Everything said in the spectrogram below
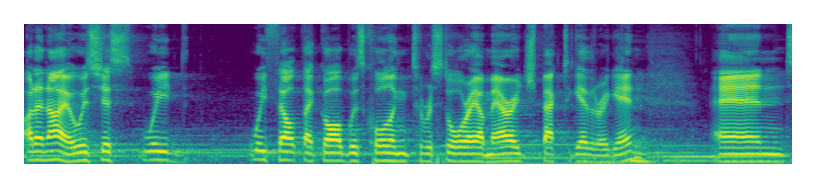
I don't know, it was just we we felt that God was calling to restore our marriage back together again. And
